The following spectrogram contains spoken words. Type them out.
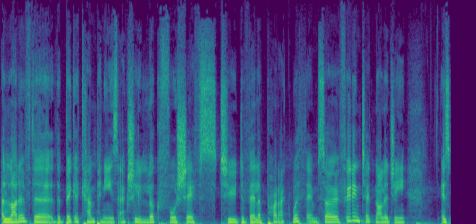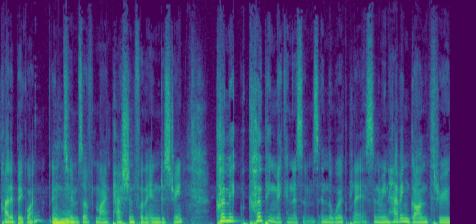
a lot of the the bigger companies actually look for chefs to develop product with them. So food and technology is quite a big one in Mhm. terms of my passion for the industry. Com- coping mechanisms in the workplace. And I mean, having gone through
